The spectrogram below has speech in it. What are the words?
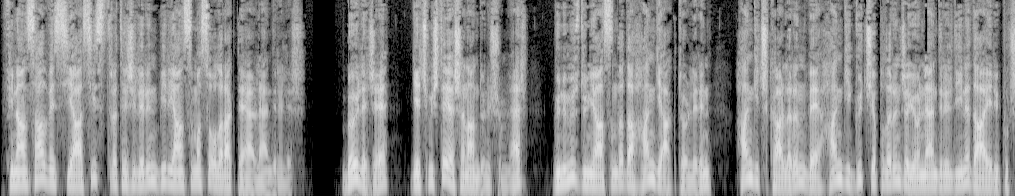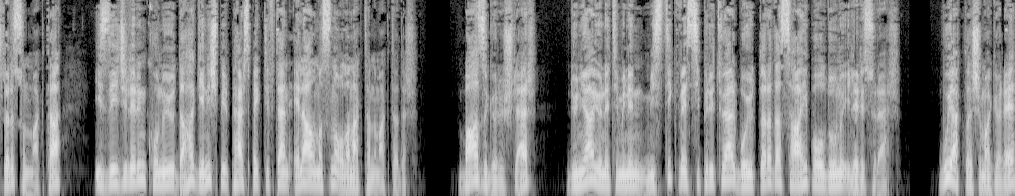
finansal ve siyasi stratejilerin bir yansıması olarak değerlendirilir. Böylece, geçmişte yaşanan dönüşümler, günümüz dünyasında da hangi aktörlerin, hangi çıkarların ve hangi güç yapılarınca yönlendirildiğine dair ipuçları sunmakta, izleyicilerin konuyu daha geniş bir perspektiften ele almasına olanak tanımaktadır. Bazı görüşler, dünya yönetiminin mistik ve spiritüel boyutlara da sahip olduğunu ileri sürer. Bu yaklaşıma göre,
